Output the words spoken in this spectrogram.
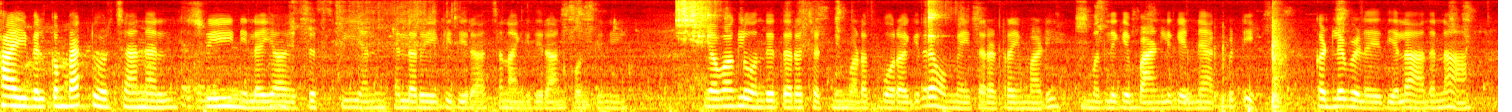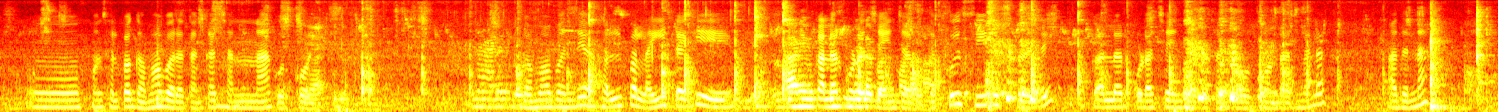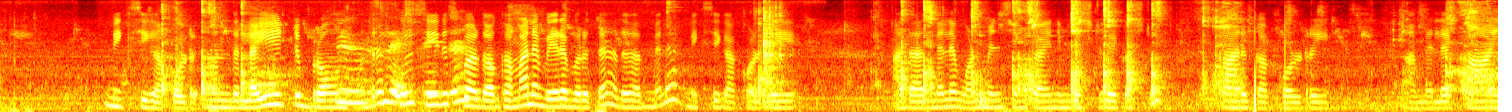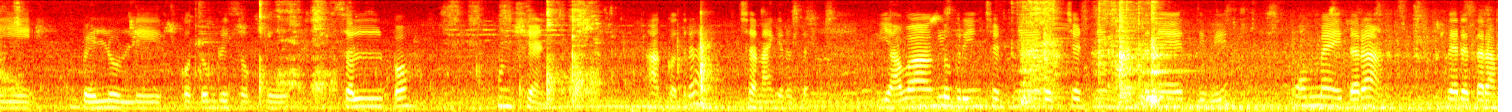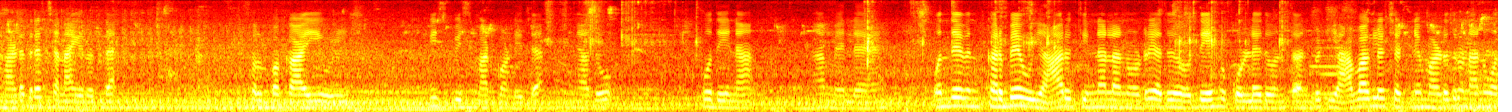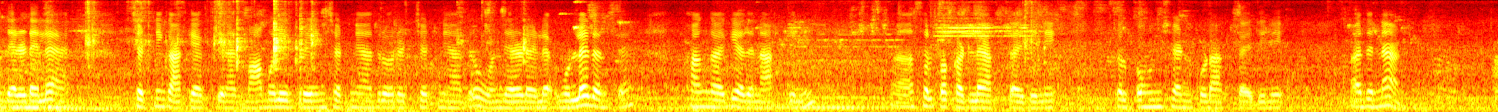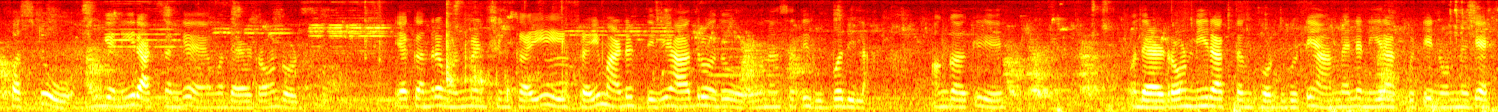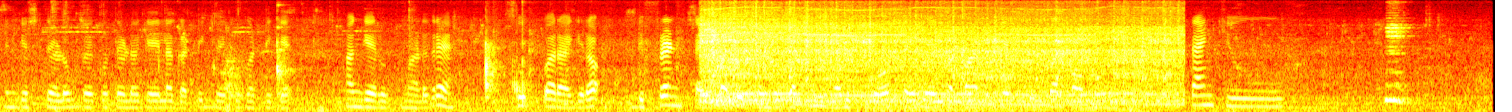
Hi welcome back to our channel Shri Nilaya S S P N ಎಲ್ಲರೂ ಹೇಗಿದ್ದೀರಾ? ಚೆನ್ನಾಗಿದ್ದೀರಾ ಅಂದ್ಕೊತೀನಿ ಯಾವಾಗಲೂ ಒಂದೇ ಥರ ಚಟ್ನಿ ಮಾಡೋಕ್ಕೆ ಬೋರ್ ಆಗಿದ್ರೆ ಒಮ್ಮೆ ಈ ಥರ ಟ್ರೈ ಮಾಡಿ. ಮೊದಲಿಗೆ ಬಾಣಲಿಗೆ ಎಣ್ಣೆ ಹಾಕ್ಬಿಟ್ಟು ಕಡಲೆಬೇಳೆ ಇದೆಯಲ್ಲ, ಅದನ್ನು ಒಂದು ಸ್ವಲ್ಪ ಘಮ ಬರೋ ತನಕ ಚೆನ್ನಾಗಿ ಹುರ್ಕೊಳ್ಳಿ. ಘಮ ಬಂದು ಸ್ವಲ್ಪ ಲೈಟಾಗಿ ಕಲರ್ ಕೂಡ ಚೇಂಜ್ ಆಗುತ್ತೆ. ಫುಲ್ ಸೀರಿಸ್ಬೇಡ್ರಿ ಕಲರ್ ಕೂಡ ಚೇಂಜ್ ಆಗುತ್ತೆ ಅಂತ ಹುರ್ಕೊಂಡಾದ್ಮೇಲೆ ಅದನ್ನು ಮಿಕ್ಸಿಗೆ ಹಾಕ್ಕೊಳ್ರಿ ಒಂದು ಲೈಟ್ ಬ್ರೌನ್ ಅಂದರೆ ಫುಲ್ ಸೀರಿಸ್ಬಾರ್ದು ಆ ಘಮನೇ ಬೇರೆ ಬರುತ್ತೆ. ಅದು ಆದಮೇಲೆ ಮಿಕ್ಸಿಗೆ ಹಾಕ್ಕೊಳ್ರಿ ಅದಾದಮೇಲೆ ಒಣಮೆಣಸಿನ್ಕಾಯಿ ನಿಮ್ಗೆ ಎಷ್ಟು ಬೇಕಷ್ಟು ಖಾರಕ್ಕೆ ಹಾಕ್ಕೊಳ್ರಿ ಆಮೇಲೆ ಕಾಯಿ, ಬೆಳ್ಳುಳ್ಳಿ, ಕೊತ್ತಂಬರಿ ಸೊಪ್ಪು, ಸ್ವಲ್ಪ ಹುಣಸೆಹಣ್ಣು ಹಾಕಿದ್ರೆ ಚೆನ್ನಾಗಿರುತ್ತೆ. ಯಾವಾಗಲೂ ಗ್ರೀನ್ ಚಟ್ನಿ, ರೆಡ್ ಚಟ್ನಿ ಮಾಡ್ತಾನೇ ಇರ್ತೀವಿ. ಒಮ್ಮೆ ಈ ಥರ ಬೇರೆ ಥರ ಮಾಡಿದ್ರೆ ಚೆನ್ನಾಗಿರುತ್ತೆ. ಸ್ವಲ್ಪ ಕಾಯಿ ಉಳ್ ಪೀಸ್ ಪೀಸ್ ಮಾಡ್ಕೊಂಡಿದ್ದೆ. ಅದು ಪುದೀನ, ಆಮೇಲೆ ಒಂದೇ ಒಂದು ಕರಿಬೇವು ಯಾರು ತಿನ್ನಲ್ಲ ನೋಡ್ರಿ, ಅದು ದೇಹಕ್ಕೆ ಒಳ್ಳೆಯದು ಅಂತ ಅಂದ್ಬಿಟ್ಟು ಯಾವಾಗಲೇ ಚಟ್ನಿ ಮಾಡಿದ್ರು ನಾನು ಒಂದೆರಡೆಲೆ ಚಟ್ನಿಗೆ ಹಾಕಿ ಹಾಕ್ತೀನಿ. ಅದು ಮಾಮೂಲಿ ಗ್ರೀನ್ ಚಟ್ನಿ ಆದರೂ, ರೆಡ್ ಚಟ್ನಿ ಆದರೂ ಒಂದೆರಡೆಲೆ ಒಳ್ಳೇದಂತೆ. ಹಾಗಾಗಿ ಅದನ್ನು ಹಾಕ್ತೀನಿ. ಸ್ವಲ್ಪ ಕಡಲೆ ಹಾಕ್ತಾಯಿದ್ದೀನಿ ಸ್ವಲ್ಪ ಹುಣಸೆಹಣ್ಣು ಕೂಡ ಹಾಕ್ತಾಯಿದ್ದೀನಿ ಅದನ್ನು ಫಸ್ಟು ಹಾಗೆ ನೀರು ಹಾಕ್ಸಂಗೆ ಒಂದೆರಡು ರೌಂಡ್ ಓಡಿಸ್ತೀವಿ ಯಾಕಂದರೆ ಒಣಮೆಣ್ಸಿನ್ಕಾಯಿ ಫ್ರೈ ಮಾಡಿರ್ತೀವಿ, ಆದರೂ ಅದು ಒಂದೊಂದು ಸರ್ತಿ ರುಬ್ಬೋದಿಲ್ಲ. ಹಂಗಾಗಿ ಒಂದೆರಡು ರೌಂಡ್ ನೀರು ಹಾಕ್ದಂಗೆ ಹೊಡೆದ್ಬಿಟ್ಟು, ಆಮೇಲೆ ನೀರು ಹಾಕ್ಬಿಟ್ಟು ನುಣ್ಣಗೆ ನಿಮ್ಗೆ ಎಷ್ಟು ತೆಳಗೆ ಬೇಕು ತೆಳಗೆ ಇಲ್ಲ ಗಟ್ಟಿಗೆ ಬೇಕು, ಗಟ್ಟಿಗೆ ಹಾಗೆ ರುಬ್ಬಿ ಮಾಡಿದ್ರೆ ಸೂಪರಾಗಿರೋ ಡಿಫ್ರೆಂಟ್ ಟೈಪಲ್ಲಿ ಚಟ್ನಿ ಬರುತ್ತೆ. ದೋಸೆಗೆ, ಚಪಾತಿಗೆ, ಸೂಪರ್ ಕಾಂಬಿನೇಷನ್. Thank you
